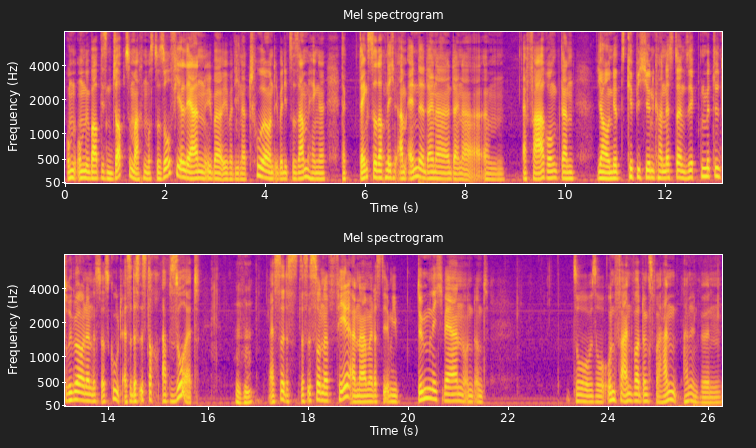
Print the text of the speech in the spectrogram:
Um, um überhaupt diesen Job zu machen, musst du so viel lernen über, über die Natur und über die Zusammenhänge. Da denkst du doch nicht am Ende deiner, deiner ähm, Erfahrung dann, ja, und jetzt kippe ich hier ein Kanister Insektenmittel drüber und dann ist das gut. Also das ist doch absurd. Mhm. Weißt du, das, das ist so eine Fehlannahme, dass die irgendwie dümmlich wären und, und so, so unverantwortungsvoll han handeln würden.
